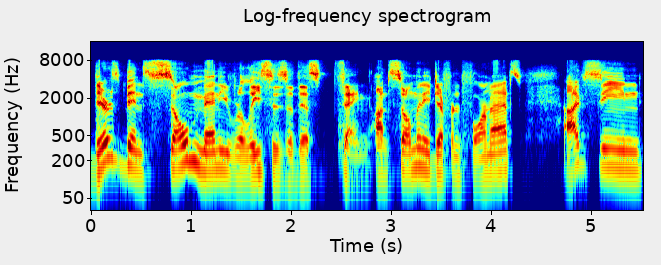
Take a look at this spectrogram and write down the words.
there's been so many releases of this thing on so many different formats i've seen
